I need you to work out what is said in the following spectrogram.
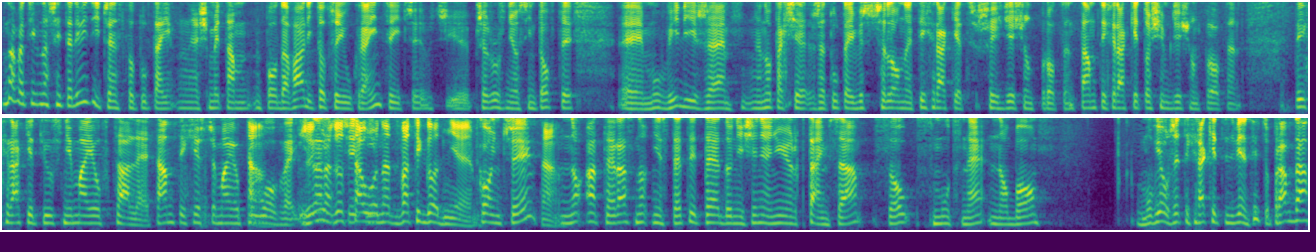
nawet i w naszej telewizji często tutaj śmy tam podawali to, co i Ukraińcy, i czy, ci przeróżni osintowcy e, mówili, że no tak się, że tutaj wystrzelone tych rakiet 60%, tamtych rakiet 80%, tych rakiet już nie mają wcale, tamtych jeszcze mają połowę. I że już zaraz się zostało na dwa tygodnie. skończy. Tak. No a teraz, no niestety te doniesienia New York Timesa są smutne, no bo mówią, że tych rakiet jest więcej. Co prawda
